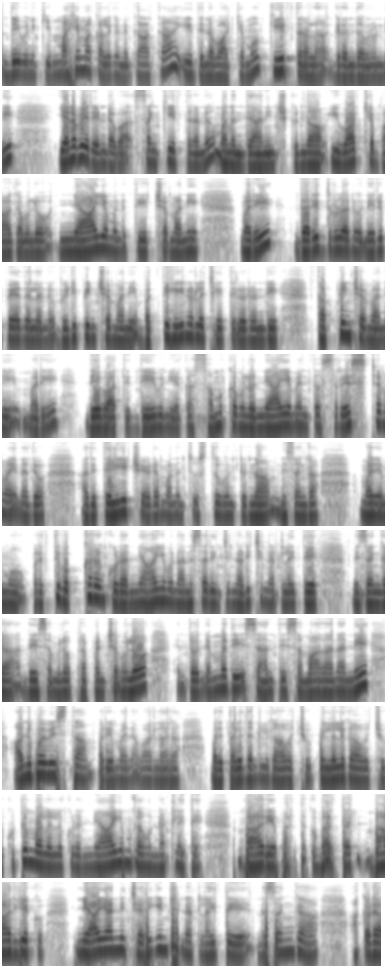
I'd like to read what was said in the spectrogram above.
దేవునికి మహిమ కలుగును గాక. ఈ దినవాక్యము కీర్తనల గ్రంథం నుండి ఎనభై రెండవ సంకీర్తనను మనం ధ్యానించుకుందాం. ఈ వాక్య భాగంలో న్యాయమును తీర్చమని మరి దరిద్రులను నిరుపేదలను విడిపించమని భక్తిహీనుల చేతుల నుండి తప్పించమని మరి దేవాతి దేవుని యొక్క సముఖంలో న్యాయం ఎంత శ్రేష్టమైనదో అది తెలియచేయడం మనం చూస్తూ ఉంటున్నాం. నిజంగా మనము ప్రతి ఒక్కరం కూడా న్యాయమును అనుసరించి నడిచినట్లయితే నిజంగా దేశంలో ప్రపంచంలో ఎంతో నెమ్మది శాంతి సమాధానాన్ని అనుభవిస్తాం. ప్రియమైన వాళ్ళారా మరి తల్లిదండ్రులు కావచ్చు పిల్లలు కావచ్చు కుటుంబాలలో కూడా న్యాయంగా ఉన్నట్లయితే భార్య భర్తకు భర్త భార్యకు న్యాయాన్ని జరిగించినట్లయితే నిజంగా అక్కడ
